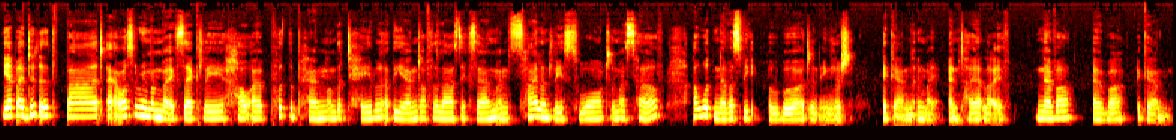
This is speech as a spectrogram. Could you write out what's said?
Yep, I did it, but I also remember exactly how I put the pen on the table at the end of the last exam and silently swore to myself I would never speak a word in English again in my entire life. Never, ever again.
